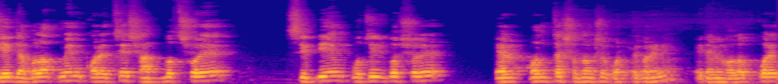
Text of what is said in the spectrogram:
যে ডেভেলপমেন্ট করেছে সাত বছরে, সিপিএম পঁচিশ বছরে, এর পঞ্চাশ শতাংশ করতে পারেনি, এটা আমি হলপ করে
